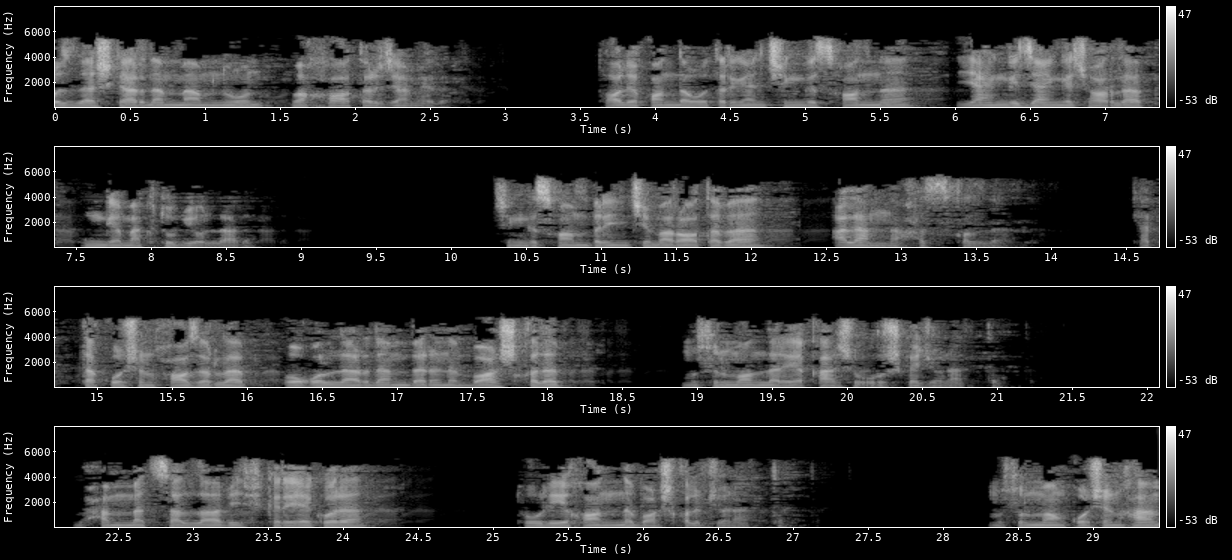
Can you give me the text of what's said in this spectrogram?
o'z lashkaridan mamnun va xotirjam edi. Toliqonda o'tirgan chingizxonni yangi jangga chorlab unga maktub yo'lladi. Chingizxon birinchi marotaba alamni his qildi. Katta qo'shin hozirlab o'g'illaridan birini bosh qilib musulmonlarga qarshi urushga jo'natdi. Muhammad sallobiy fikriga ko'ra tulixonni bosh qilib jo'natdi. Musulmon qo'shin ham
